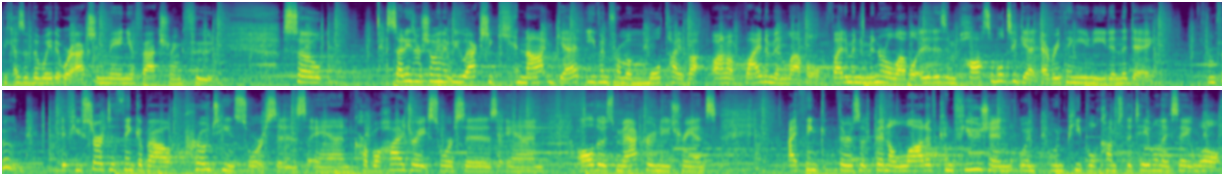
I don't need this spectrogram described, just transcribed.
because of the way that we're actually manufacturing food. So studies are showing that we actually cannot get even from a multi on a vitamin level, vitamin and mineral level, it is impossible to get everything you need in the day from food. If you start to think about protein sources and carbohydrate sources and all those macronutrients, I think there's been a lot of confusion when, when people come to the table and they say, well,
